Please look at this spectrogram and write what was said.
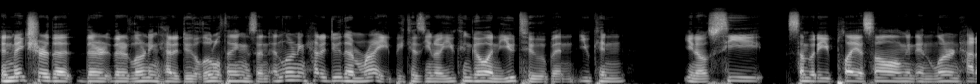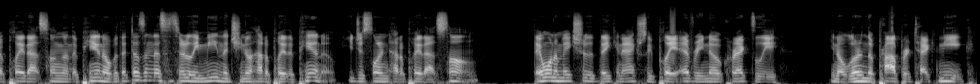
and make sure that they're they're learning how to do the little things and, and learning how to do them right because you know you can go on youtube and you can you know see somebody play a song and, and learn how to play that song on the piano but that doesn't necessarily mean that you know how to play the piano. You just learned how to play that song. They want to make sure that they can actually play every note correctly you know learn the proper technique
